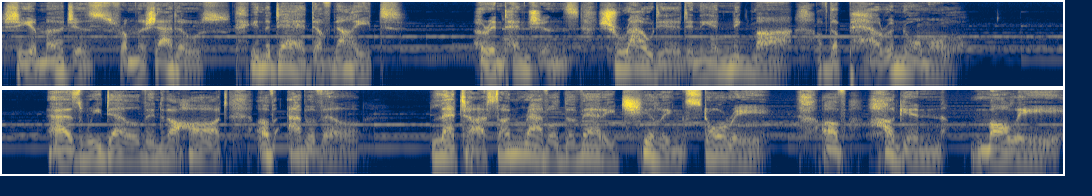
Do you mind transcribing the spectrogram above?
She emerges from the shadows in the dead of night, her intentions shrouded in the enigma of the paranormal. As we delve into the heart of Abbeville, let us unravel the very chilling story of Huggin Molly.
